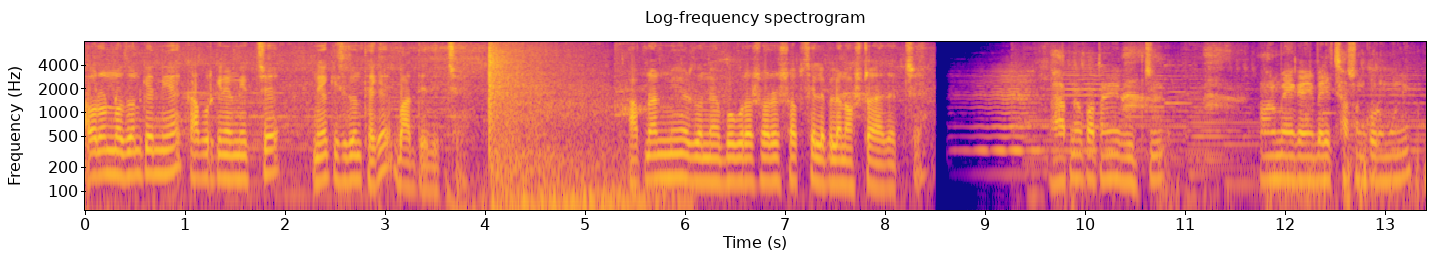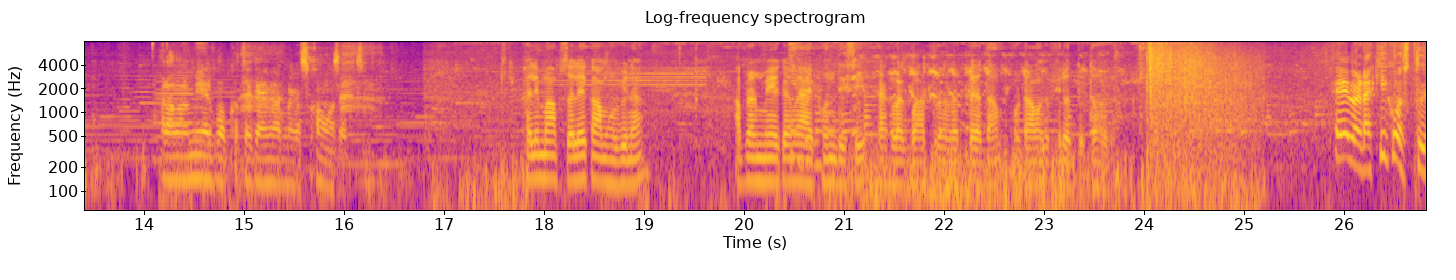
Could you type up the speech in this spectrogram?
আবার অন্যজনকে নিয়ে কাপড় কিনে নিচ্ছে, নিয়ে কিছুদিন থেকে বাদ দিয়ে দিচ্ছে। আপনার মেয়ের জন্য বগুড়া শহরের সব ছেলেপেলে নষ্ট হয়ে যাচ্ছে। আপনার কথা আমি বুঝছি। আমার মেয়েকে আমি বাড়ির শাসন করবনি আর আমার মেয়ের পক্ষ থেকে আমি আপনার কাছে ক্ষমা চাচ্ছি। খালি মাপ চালে কাম হবে না। আপনার মেয়েকে আমি আইফোন দিছি, এক লাখ বাহাত্তর হাজার টাকা দাম, ওটা আমাকে ফেরত দিতে হবে। এই বেটা, কি করছ তুই?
